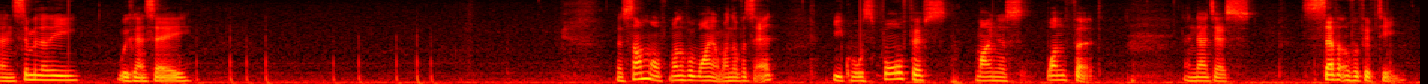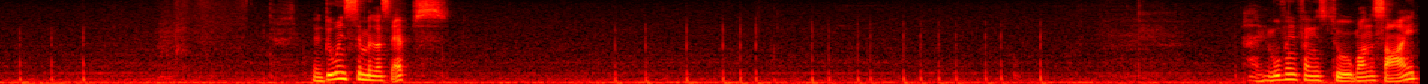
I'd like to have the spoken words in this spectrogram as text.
then similarly, we can say the sum of 1 over y and 1 over z equals 4 fifths minus 1 third, and that is 7 over 15. And doing similar steps, and moving things to one side,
